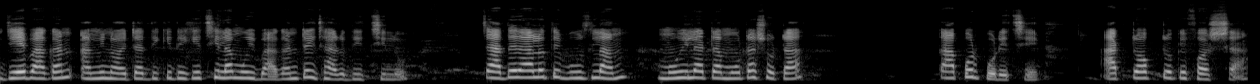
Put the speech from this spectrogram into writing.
যে বাগান আমি নয়টার দিকে দেখেছিলাম, ওই বাগানটাই ঝাড়ু দিচ্ছিল। চাঁদের আলোতে বুঝলাম মহিলাটা মোটা সোটা কাপড় পরেছে আর টকটকে ফর্সা।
